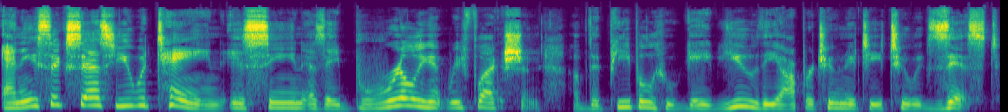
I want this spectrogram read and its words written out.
any success you attain is seen as a brilliant reflection of the people who gave you the opportunity to exist.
